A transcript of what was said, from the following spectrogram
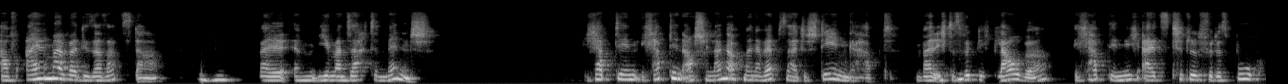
auf einmal war dieser Satz da, mhm. weil ähm, jemand sagte, Mensch, ich habe den, hab den auch schon lange auf meiner Webseite stehen gehabt, weil ich das mhm. wirklich glaube. Ich habe den nicht als Titel für das Buch,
